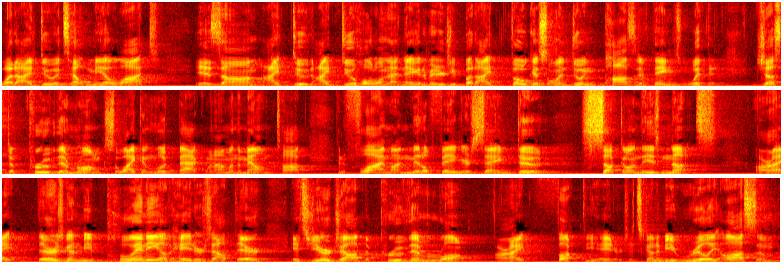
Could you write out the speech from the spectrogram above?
What I do, it's helped me a lot, is um, I do I do hold on that negative energy, but I focus on doing positive things with it just to prove them wrong. So I can look back when I'm on the mountaintop and fly my middle finger saying, dude, suck on these nuts. All right? There's going to be plenty of haters out there. It's your job to prove them wrong. All right? Fuck the haters. It's going to be really awesome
